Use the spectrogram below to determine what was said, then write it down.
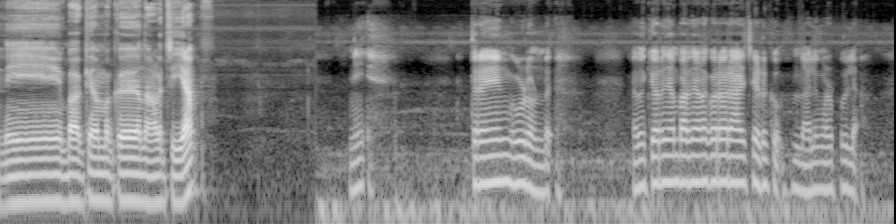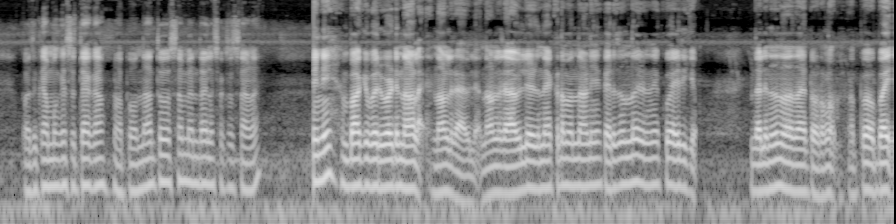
ഇനി ബാക്കി നമുക്ക് നാളെ ചെയ്യാം. ഇനി ഇത്രയും കൂടെ ഉണ്ട്. അത് മിക്കവാറും ഞാൻ പറഞ്ഞ കണക്ക് ഒരാഴ്ച എടുക്കും. എന്നാലും കുഴപ്പമില്ല. അപ്പോൾ അതൊക്കെ നമുക്ക് സെറ്റാക്കാം അപ്പോൾ ഒന്നാമത്തെ ദിവസം എന്തായാലും സക്സസ് ആണ്. ഇനി ബാക്കി പരിപാടി നാളെ. നാളെ രാവിലെ. നാളെ രാവിലെ എഴുന്നേക്കണമെന്നാണ് ഞാൻ കരുതുന്നത്. എഴുന്നേക്കുമായിരിക്കും. എന്തായാലും ഇന്ന് നന്നായിട്ട് ഉറങ്ങും. അപ്പോൾ ബൈ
